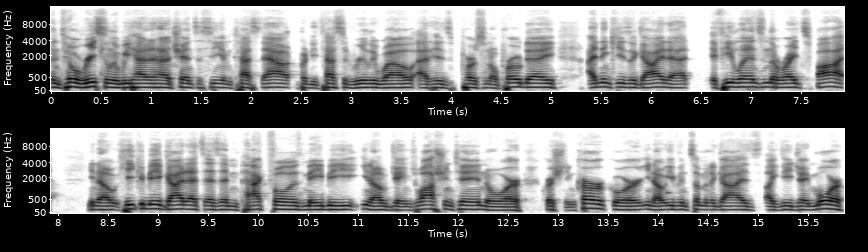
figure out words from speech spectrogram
Until recently, we hadn't had a chance to see him test out, but he tested really well at his personal pro day. I think he's a guy that, if he lands in the right spot, you know, he could be a guy that's as impactful as maybe, you know, James Washington or Christian Kirk or, you know, even some of the guys like DJ Moore.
